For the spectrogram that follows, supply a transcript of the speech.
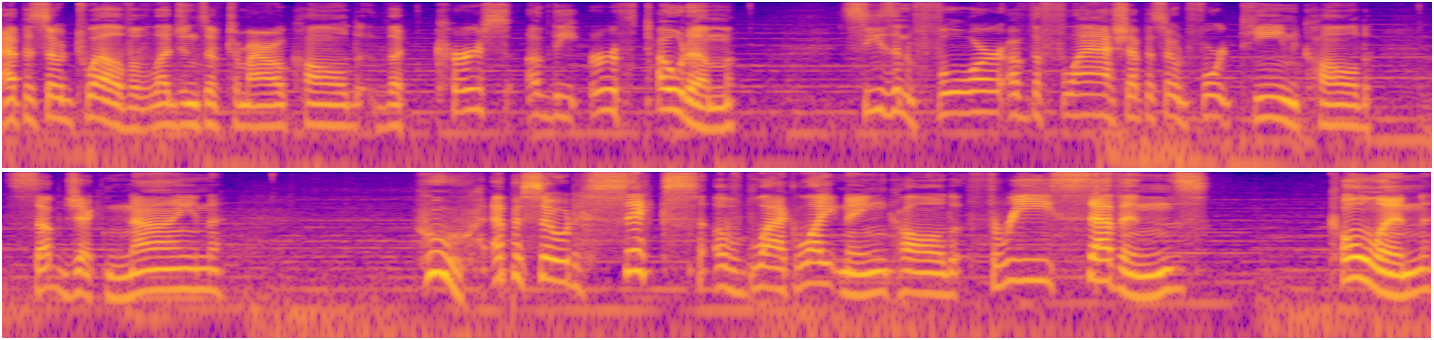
Episode 12 of Legends of Tomorrow called The Curse of the Earth Totem. Season 4 of The Flash, Episode 14 called Subject 9. Whew, Episode 6 of Black Lightning called Three Sevens, colon,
